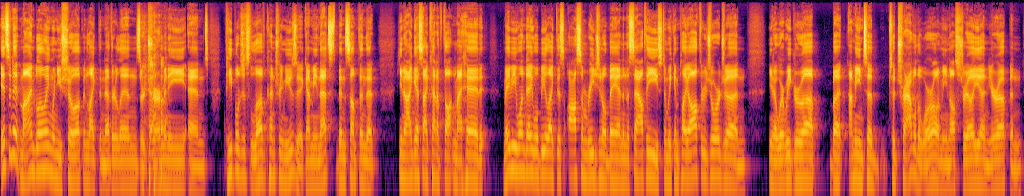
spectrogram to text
Isn't it mind blowing when you show up in like the Netherlands or Germany and people just love country music? I mean, that's been something that you know I guess I kind of thought in my head. Maybe one day we'll be like this awesome regional band in the southeast, and we can play all through Georgia and you know where we grew up. But I mean, to to travel the world, I mean Australia and Europe and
